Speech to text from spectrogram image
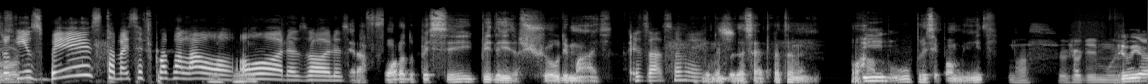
joguinhos besta, mas você ficava lá ó, uhum. horas, horas. Era fora do PC e beleza, show demais. Exatamente. Eu lembro dessa época também. O Rabu, e... principalmente. Nossa, eu joguei muito. Eu ia,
